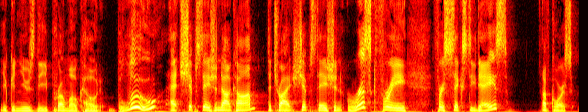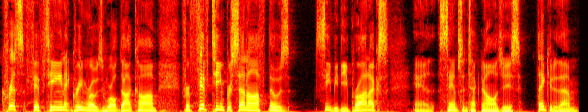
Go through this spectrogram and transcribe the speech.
You can use the promo code BLUE at shipstation.com to try ShipStation risk-free for 60 days. Of course, Chris15 at greenroadsworld.com for 15% off those CBD products and Samson Technologies. Thank you to them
